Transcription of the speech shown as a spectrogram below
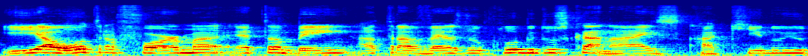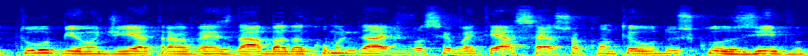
e a outra forma é também através do Clube dos Canais aqui no YouTube, onde através da aba da comunidade você vai ter acesso a conteúdo exclusivo.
